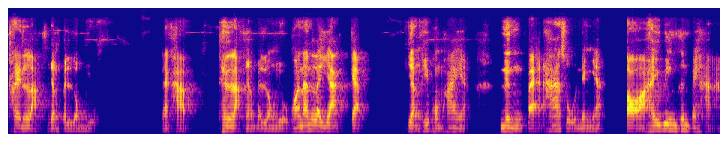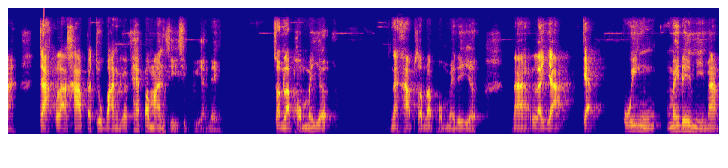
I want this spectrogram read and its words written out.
เทรนหลักยังเป็นลงอยู่นะครับ เทรนหลักยังเป็นลงอยู่ เพราะนั้นระยะแก็บอย่างที่ผมให้อะหนึ่งแปดห้าศูนย์อย่างเงี้ย ต่อให้วิ่งขึ้นไปหา จากราคาปัจจุบันก็แค่ประมาณสี่สิบเหรียญเองสำหรับผมไม่เยอะนะครับสำหรับผมไม่ได้เยอะนะระยะแก็บวิ่งไม่ได้มีมาก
